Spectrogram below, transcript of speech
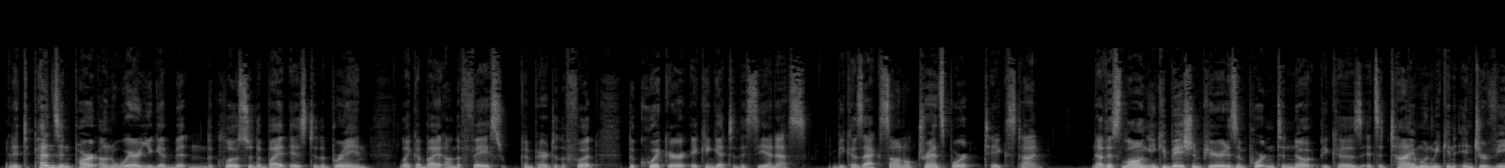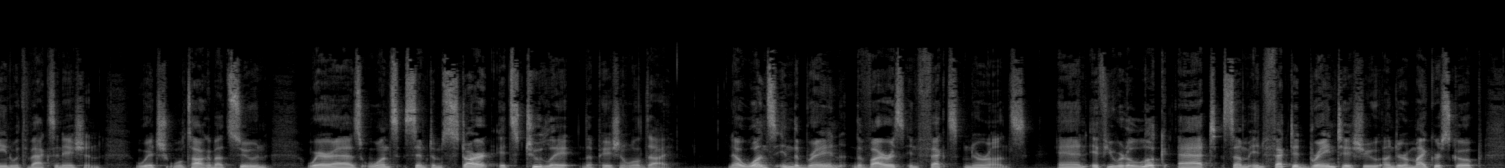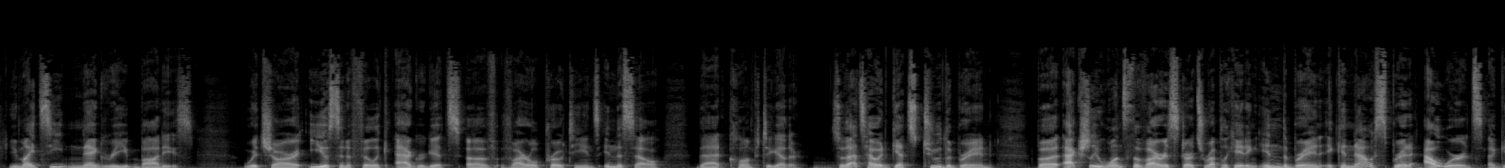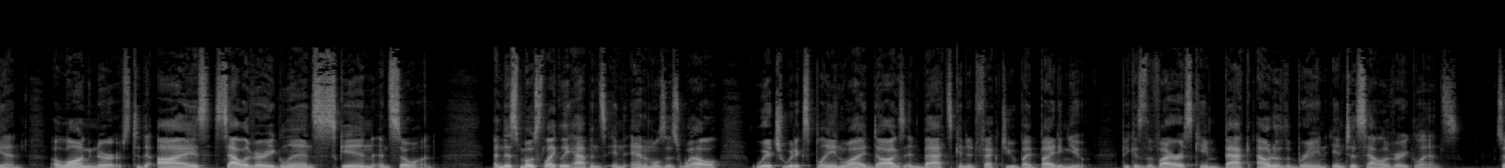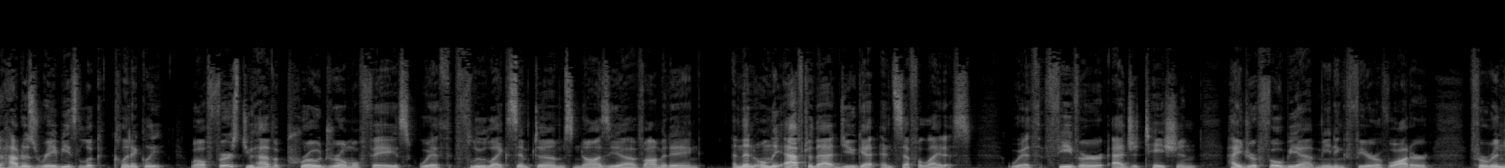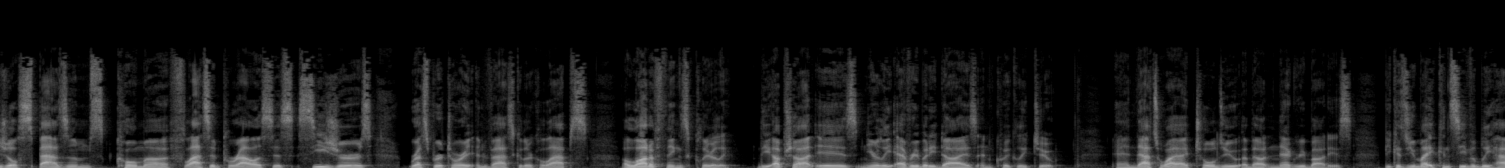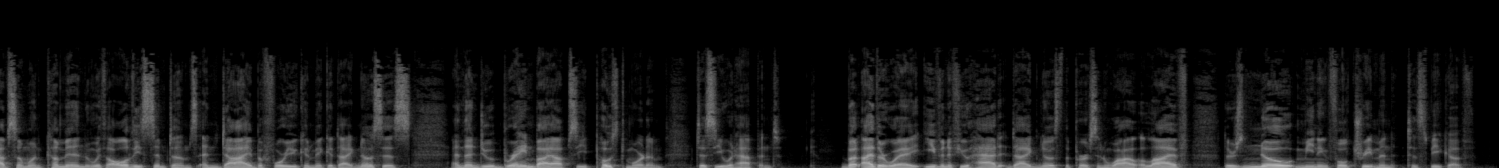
And it depends in part on where you get bitten. The closer the bite is to the brain, like a bite on the face compared to the foot, the quicker it can get to the CNS, because axonal transport takes time. Now, this long incubation period is important to note because it's a time when we can intervene with vaccination, which we'll talk about soon, whereas once symptoms start, it's too late, the patient will die. Now, once in the brain, the virus infects neurons. And if you were to look at some infected brain tissue under a microscope, you might see Negri bodies, which are eosinophilic aggregates of viral proteins in the cell that clump together. So that's how it gets to the brain. But actually, once the virus starts replicating in the brain, it can now spread outwards again along nerves to the eyes, salivary glands, skin, and so on. And this most likely happens in animals as well, which would explain why dogs and bats can infect you by biting you, because the virus came back out of the brain into salivary glands. So, how does rabies look clinically? Well, first you have a prodromal phase with flu like symptoms, nausea, vomiting, and then only after that do you get encephalitis with fever, agitation, hydrophobia, meaning fear of water, pharyngeal spasms, coma, flaccid paralysis, seizures, respiratory and vascular collapse, a lot of things clearly. The upshot is nearly everybody dies and quickly too. And that's why I told you about Negri bodies, because you might conceivably have someone come in with all of these symptoms and die before you can make a diagnosis, and then do a brain biopsy post mortem to see what happened. But either way, even if you had diagnosed the person while alive, there's no meaningful treatment to speak of.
